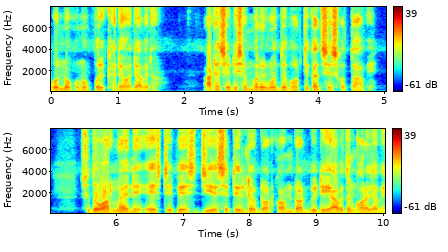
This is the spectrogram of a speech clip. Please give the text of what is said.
অন্য কোনো পরীক্ষা নেওয়া যাবে না। আঠাশে ডিসেম্বরের মধ্যে ভর্তি কাজ শেষ করতে হবে। শুধু অনলাইনে HTTPS GSA Teletalk dot com dot BD আবেদন করা যাবে।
